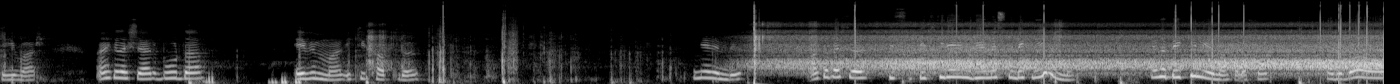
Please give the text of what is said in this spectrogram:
şeyi var. Arkadaşlar burada evim var. iki katlı. İnelim bir. Arkadaşlar bitkilerin büyümesini bekleyelim mi? Ya da beklemeyelim arkadaşlar. Hadi bye.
